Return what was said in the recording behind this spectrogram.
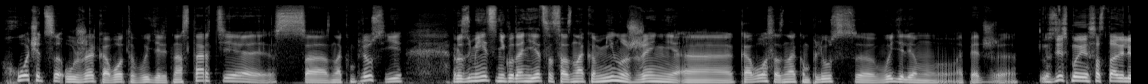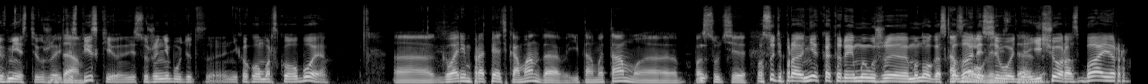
хочется уже кого-то выделить на старте со знаком плюс. И, разумеется, никуда не деться со знаком минус. Жень, э, кого со знаком плюс выделим, опять же... Ну, здесь мы составили вместе уже да. эти списки. Здесь уже не будет никакого морского боя. Э, говорим про пять команд, да, и там, и там, э, по сути... По сути, про некоторые мы уже много сказали сегодня. Да, Еще да. раз Байер,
